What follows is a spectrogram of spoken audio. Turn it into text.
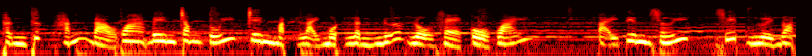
Thần thức hắn đảo qua bên trong túi trên mặt lại một lần nữa lộ vẻ cổ quái. Tại tiên giới, giết người đoạt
